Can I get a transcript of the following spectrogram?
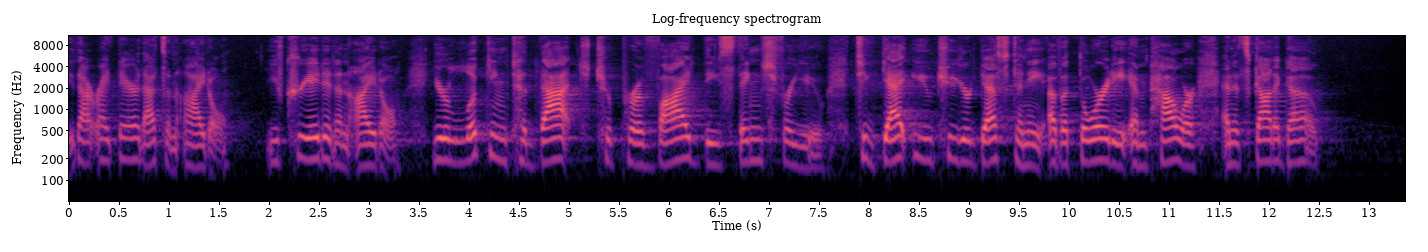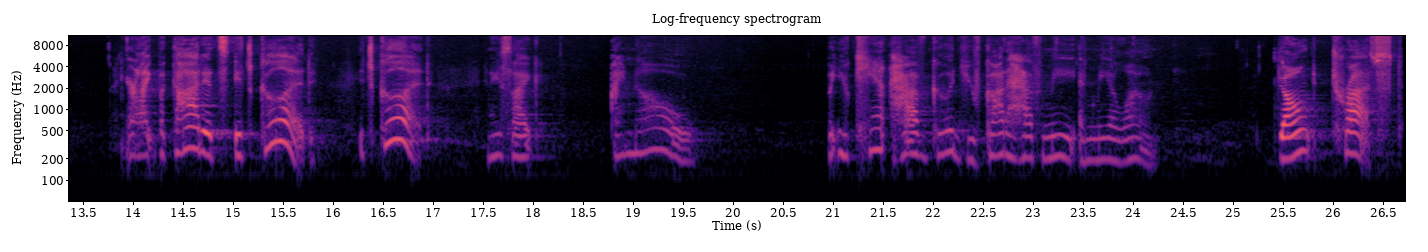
See that right there? That's an idol. You've created an idol. You're looking to that to provide these things for you, to get you to your destiny of authority and power, and it's got to go. You're like, but God, it's, it's good. It's good. And He's like, I know. But you can't have good. You've got to have me and me alone. Don't trust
